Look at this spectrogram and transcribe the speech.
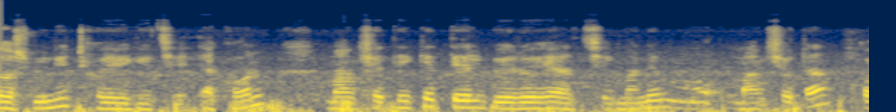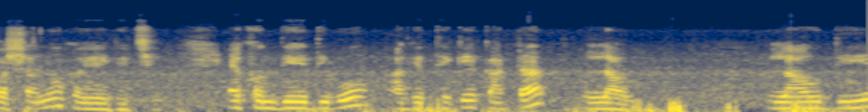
দশ মিনিট হয়ে গেছে। এখন মাংস থেকে তেল বের হয়ে আছে মানে মাংসটা কষানো হয়ে গেছে। এখন দিয়ে দিব আগে থেকে কাটা লাউ। লাউ দিয়ে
